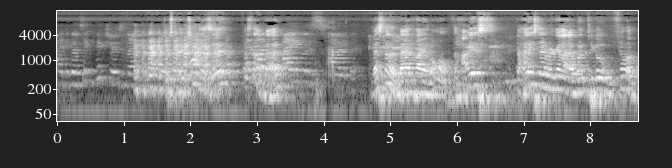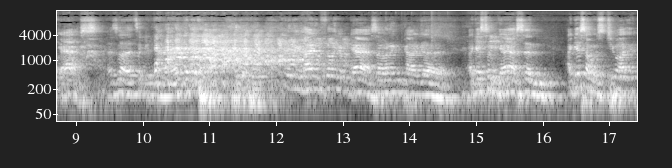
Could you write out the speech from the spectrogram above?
I had to go take pictures and I. Just pictures, that's it? That's I not bad. I was out of it. That's not a bad high at all. The highest, the highest I ever got, I went to go fill up gas. That's not, that's a good time, right? Getting high and filling up gas. I went and got, uh, I got some gas, and I guess I was too high.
